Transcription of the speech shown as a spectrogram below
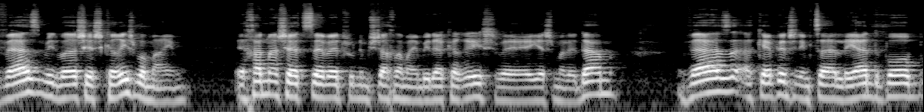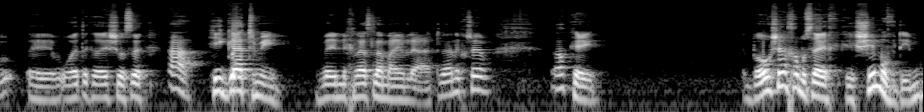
ואז מתברר שיש כריש במים. אחד מאנשי הצוות פשוט נמשך למים בידי הכריש ויש מלא דם. ואז הקפטן שנמצא ליד בוב אה, רואה את הכריש שעושה אה he got me ונכנס למים לאט ואני חושב אוקיי ברור שאין לך מושג איך כרישים עובדים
